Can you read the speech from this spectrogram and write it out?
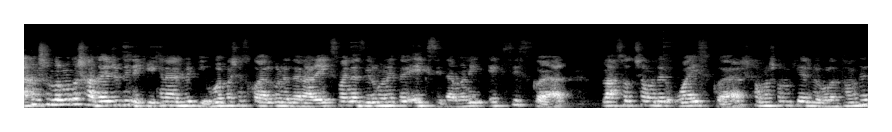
এখন সুন্দর মতো সাজায় যদি লিখি এখানে আসবে কি? উভয় পাশে স্কোয়ার করে দেন, আর x মাইনাস জিরো মানে তো x তার মানে x স্কোয়ার প্লাস হচ্ছে আমাদের y স্কোয়ার সমান কি আসবে বলেন তো? আমাদের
